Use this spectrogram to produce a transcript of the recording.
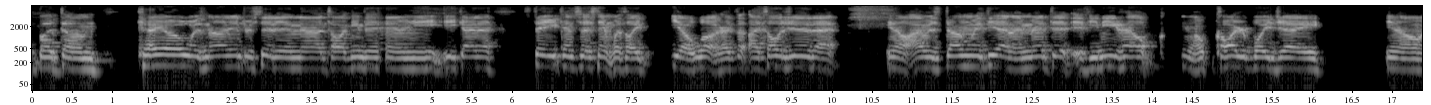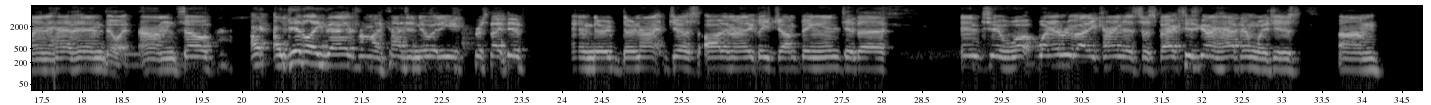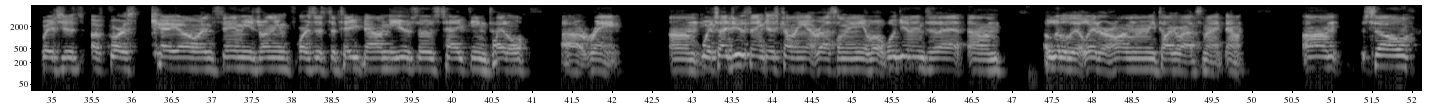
but um, KO was not interested in uh, talking to him. He he kind of stayed consistent with like, you know, look, I th- I told you that, you know, I was done with you and I meant it. If you need help, you know, call your boy Jay, you know, and have him do it. Um, so I I did like that from a continuity perspective, and they're they're not just automatically jumping into the into what what everybody kind of suspects is going to happen, which is, um, which is of course KO and Sami joining forces to take down the Usos tag team title uh, reign, um, which I do think is coming at WrestleMania, but we'll get into that um, a little bit later on when we talk about SmackDown. Um, so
